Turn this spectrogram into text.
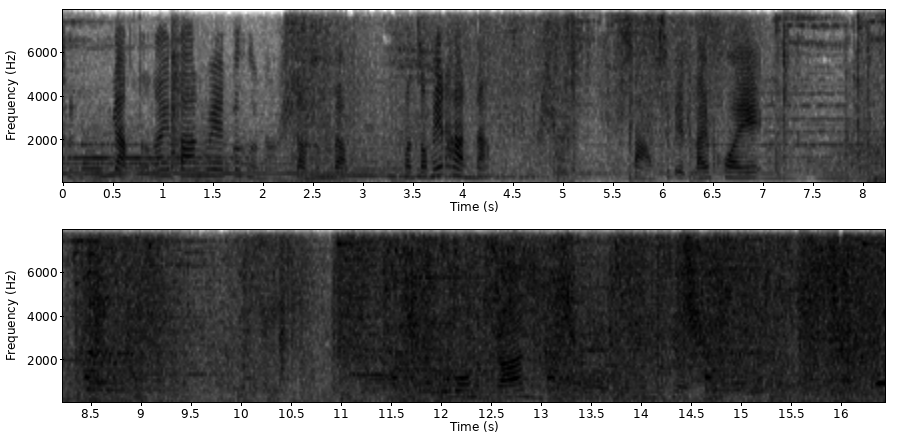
ถึงอยากจะไล่ต้านเวทก็เถอะนะ แต่มันแบบ มันจะไม่ทันน่ะ 31ไลฟ์พอยต์รัวเหมือนกันเที่ยวโอ้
